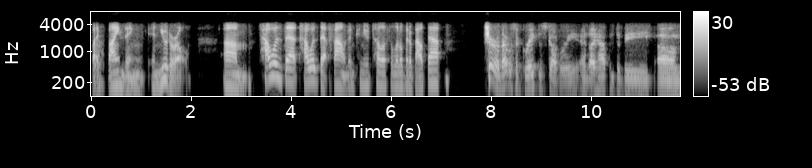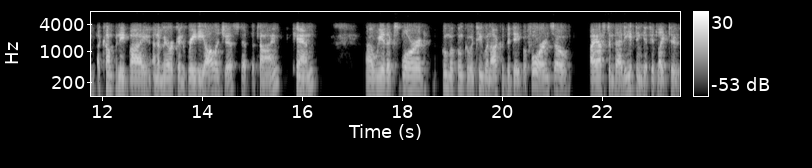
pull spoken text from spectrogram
by binding in utero. Um, how was that? How was that found? And can you tell us a little bit about that? Sure, that was a great discovery, and I happened to be um, accompanied by an American radiologist at the time, Ken, uh, we had explored Puma Punku and Tiwanaku the day before, and so I asked him that evening if he'd like to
